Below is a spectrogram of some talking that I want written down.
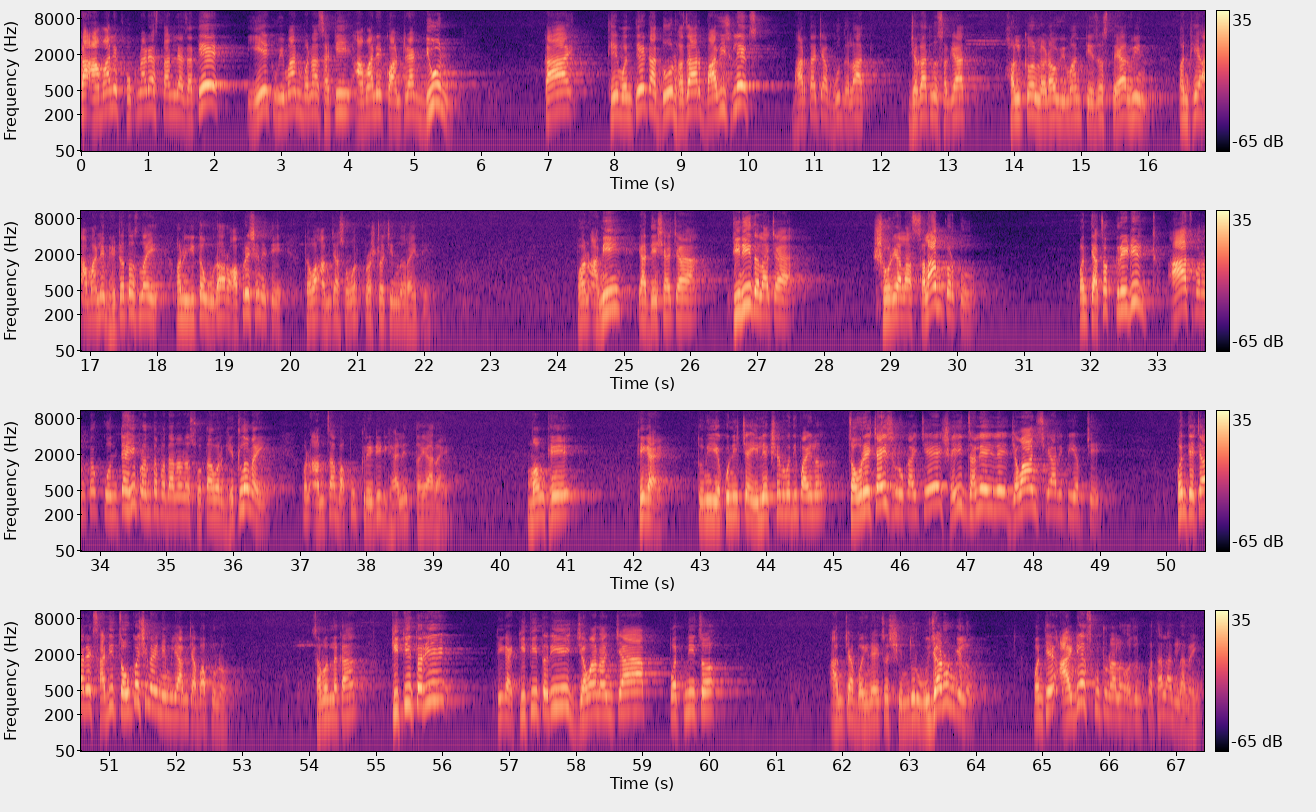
का आम्हाला फोकणाऱ्यास ताणल्या जाते. एक विमान बनासाठी आम्हाला कॉन्ट्रॅक्ट देऊन काय ते म्हणते का दोन हजार बावीसलेच भारताच्या भूदलात जगातलं सगळ्यात हलकं लढाऊ विमान तेजस तयार होईल आणि ते आम्हाला भेटतच नाही. आणि इथं उरावर ऑपरेशन येते. तेव्हा आमच्यासमोर प्रश्नचिन्ह राहते. पण आम्ही या देशाच्या तिन्ही दलाच्या शौर्याला सलाम करतो. पण त्याचं क्रेडिट आजपर्यंत कोणत्याही पंतप्रधानानं स्वतःवर घेतलं नाही पण आमचा बापू क्रेडिट घ्यायला तयार आहे. मग ते ठीक आहे तुम्ही एकोणीसच्या इलेक्शनमध्ये पाहिलं चौवेचाळीस लोकांचे शहीद झालेले जवान सी आर पी एफचे पण त्याच्यावर एक साधी चौकशी नाही नेमली आमच्या बापूनं. समजलं का? कितीतरी ठीक आहे कितीतरी जवानांच्या पत्नीचं आमच्या बहिणाईचं सिंदूर उजाडून गेलं. पण ते आयडियाच कुठून आलं? अजून पता लागला नाही.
